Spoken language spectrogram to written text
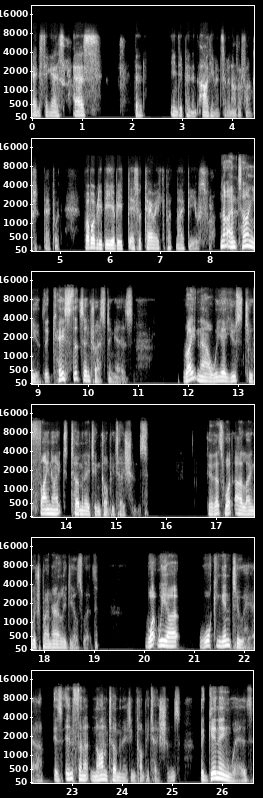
anything else as the independent arguments of another function. That would probably be a bit esoteric, but might be useful. No, I'm telling you, the case that's interesting is Right now, we are used to finite terminating computations. Okay, that's what our language primarily deals with. What we are walking into here is infinite non terminating computations, beginning with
